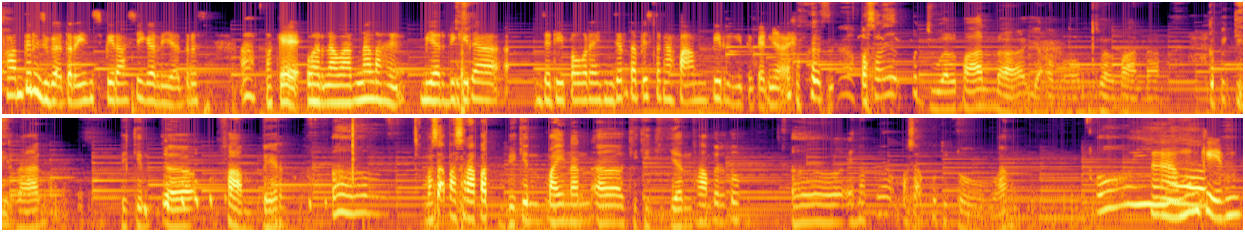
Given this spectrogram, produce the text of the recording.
vampir juga terinspirasi kali ya terus ah pakai warna-warna lah biar dikira jadi Power Ranger tapi setengah vampir gitu kan ya. Masalahnya penjual mana? Ya Allah penjual mana? Kepikiran. Bikin eh, vampir. Em, masa pas rapat bikin mainan eh, gigi-gigian vampir tuh eh, enaknya masa putih doang? Oh iya. Nah, mungkin.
